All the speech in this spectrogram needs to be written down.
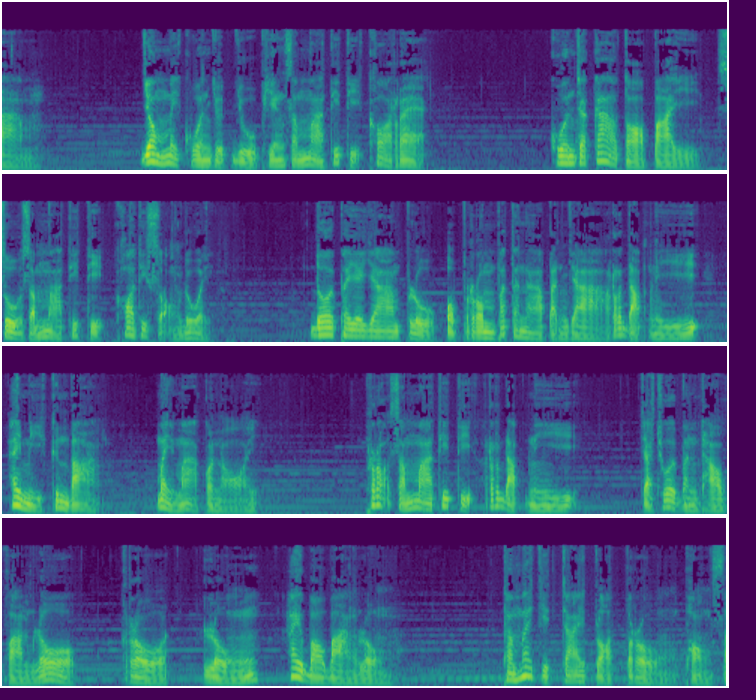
ตาม ย่อมไม่ควรหยุดอยู่เพียงสัมมาทิฏฐิข้อแรก ควรจะก้าวต่อไปสู่สัมมาทิฏฐิข้อที่สองด้วย โดยพยายามปลูกอบรมพัฒนาปัญญาระดับนี้ให้มีขึ้นบ้าง ไม่มากก็น้อย เพราะสัมมาทิฏฐิระดับนี้ จะช่วยบรรเทาความโลภโกรธ หลง ให้เบาบางลงทำให้จิตใจปลอดโปร่งผ่องใส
